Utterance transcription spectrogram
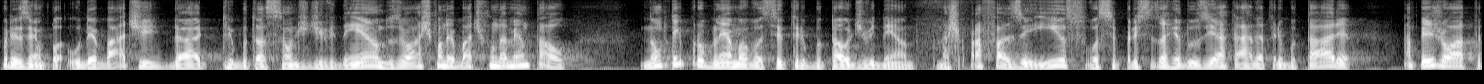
Por exemplo, o debate da tributação de dividendos, eu acho que é um debate fundamental. Não tem problema você tributar o dividendo, mas para fazer isso, você precisa reduzir a carga tributária na PJ.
